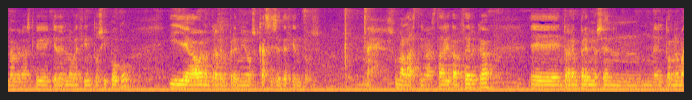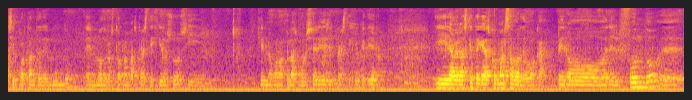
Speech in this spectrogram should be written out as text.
La verdad es que quedé en 900 y poco y llegaban a entrar en premios casi 700. Es una lástima estar ahí tan cerca, eh, entrar en premios en el torneo más importante del mundo, en uno de los torneos más prestigiosos y quien no conoce las World Series el prestigio que tiene. Y la verdad es que te quedas con mal sabor de boca, pero en el fondo eh,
